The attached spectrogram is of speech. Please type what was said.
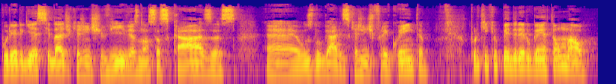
por erguer a cidade que a gente vive, as nossas casas, é, os lugares que a gente frequenta. Por que, que o pedreiro ganha tão mal?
